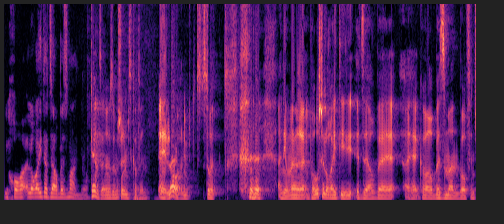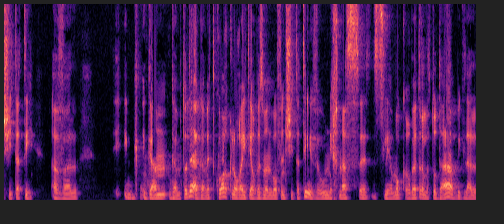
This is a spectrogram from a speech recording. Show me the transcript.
לכאורה לא ראית את זה הרבה זמן. לא? כן זה, זה מה שאני מתכוון. אה, לא, אני, זאת אומרת, אני אומר, ברור שלא ראיתי את זה הרבה, אה, כבר הרבה זמן באופן שיטתי, אבל גם, גם, אתה יודע, גם את קווארק לא ראיתי הרבה זמן באופן שיטתי, והוא נכנס אצלי עמוק הרבה יותר לתודעה בגלל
